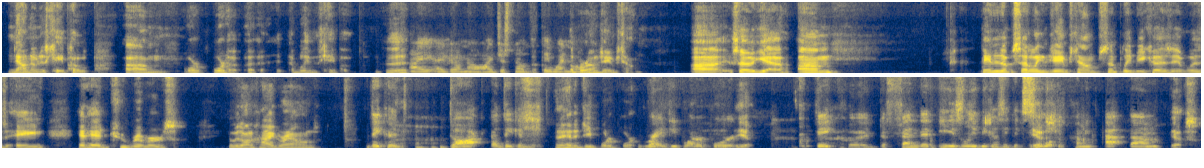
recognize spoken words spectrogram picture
now known as Cape Hope, um, or Port Hope. Uh, I believe it's Cape Hope, the I I don't know. I just know that they went up north. around Jamestown. Uh, so yeah, um, they ended up settling in Jamestown simply because it was a, it had two rivers, it was on high ground, They could dock. uh, They could and it had a deep water port. right deep water Port. Yeah. They could defend it easily because they could see Yes. what was coming at them. Yes.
